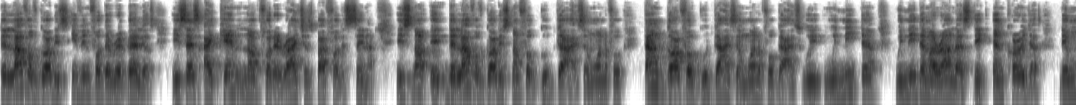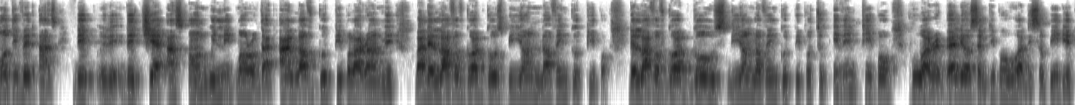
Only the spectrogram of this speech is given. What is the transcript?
The love of God is even for the rebellious. He says, I came not for the righteous, but for the sinner. It's not, eh, the love of God is not for good guys and wonderful. Thank God for good guys and wonderful guys. We, we need them. We need them around us. They encourage us. They motivate us. They, they, they cheer us on. We need more of that. I love good people around me, but the love of God goes beyond loving good people. The love of God goes beyond loving good people to even people who are rebellious rebellious and people who are disobedient,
